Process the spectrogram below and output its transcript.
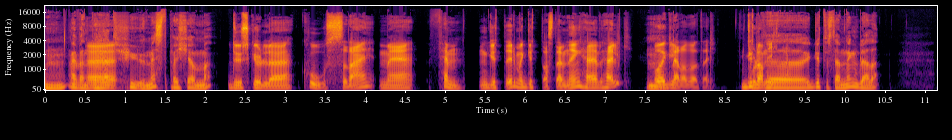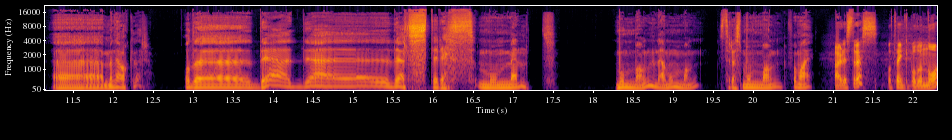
Mm, eventet Eh, het Huemest på Tjøme. Du skulle kose deg med 15 gutter med guttastemning hel helg. Mm. Og det gleda du deg til. hvordan gikk det? guttestemning ble det. Eh, men jeg var ikke der. Og det, det, det, det er et stressmoment. Moment. Det er moment. Stressmoment for meg. Er det stress å tenke på det nå?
